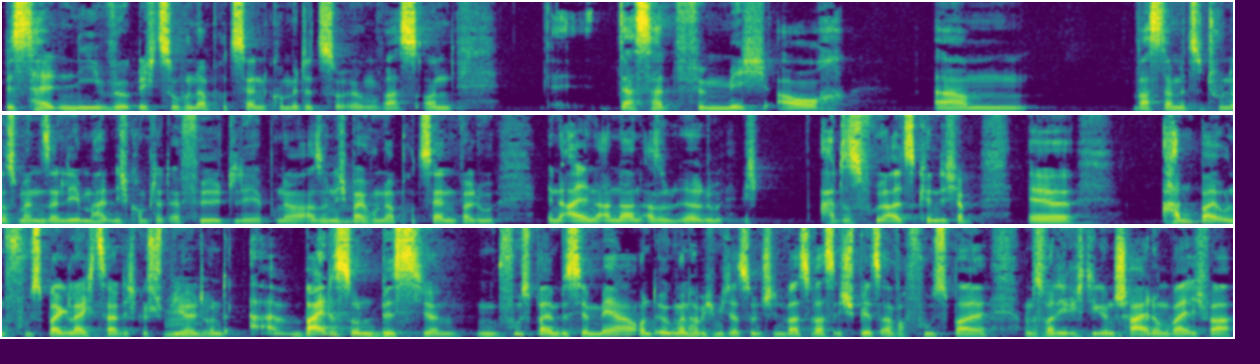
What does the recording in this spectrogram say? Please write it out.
bist halt nie wirklich zu 100% committed zu irgendwas. Und das hat für mich auch ähm, was damit zu tun, dass man sein Leben halt nicht komplett erfüllt lebt, ne? Also nicht mhm. bei 100 Prozent, weil du in allen anderen, also ne, du, ich hatte es früher als Kind. Ich habe äh, Handball und Fußball gleichzeitig gespielt mhm. und äh, beides so ein bisschen. Fußball ein bisschen mehr und irgendwann habe ich mich dazu entschieden, weißt du was, ich spiele jetzt einfach Fußball und das war die richtige Entscheidung, weil ich war,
